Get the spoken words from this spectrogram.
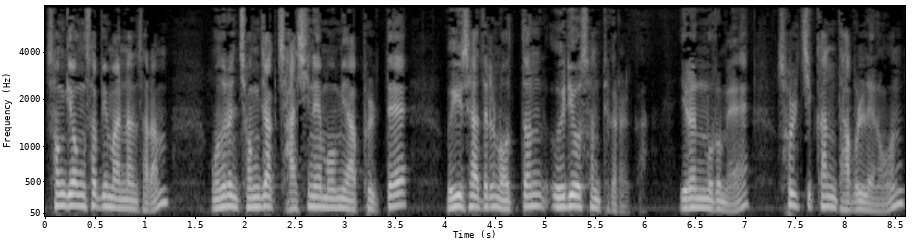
성경섭이 만난 사람 오늘은 정작 자신의 몸이 아플 때 의사들은 어떤 의료 선택을 할까? 이런 물음에 솔직한 답을 내놓은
